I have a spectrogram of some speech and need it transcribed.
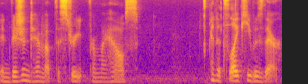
envisioned him up the street from my house. And it's like he was there.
